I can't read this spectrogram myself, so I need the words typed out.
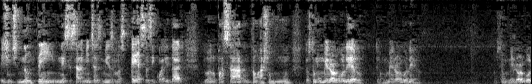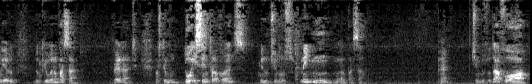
a gente não tem necessariamente as mesmas peças e qualidade do ano passado, então acho muito. Nós temos um melhor goleiro? Temos um melhor goleiro. Nós temos um melhor goleiro do que o ano passado. É verdade. Nós temos dois centroavantes e não tínhamos nenhum no ano passado. Né? Tínhamos o Davó,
